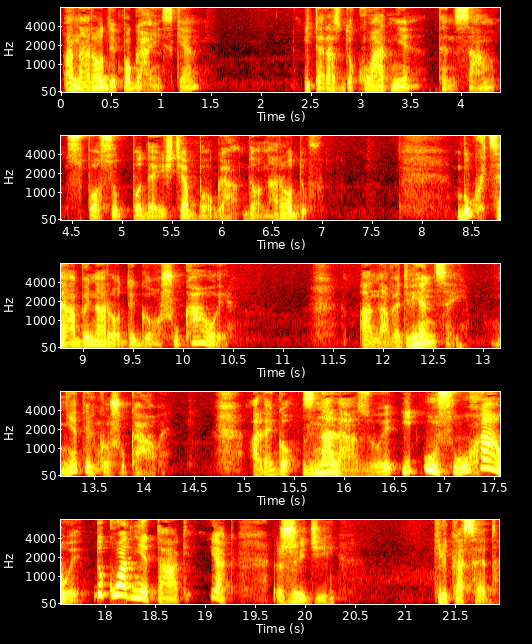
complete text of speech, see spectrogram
a narody pogańskie, i teraz dokładnie ten sam sposób podejścia Boga do narodów. Bóg chce, aby narody go szukały, a nawet więcej, nie tylko szukały, ale go znalazły i usłuchały. Dokładnie tak, jak Żydzi kilkaset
